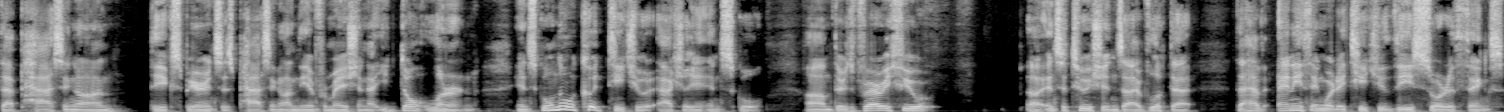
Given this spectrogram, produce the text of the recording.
that passing on the experiences, passing on the information that you don't learn in school. No one could teach you it actually in school. Um, there's very few uh, institutions I've looked at that have anything where they teach you these sort of things.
